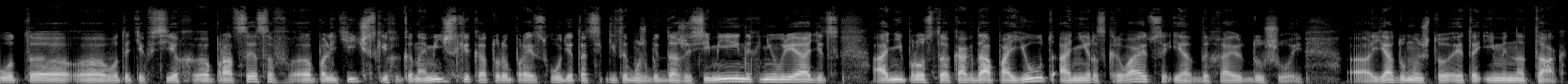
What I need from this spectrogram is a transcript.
от вот этих всех процессов политических, экономических, которые происходят, от каких-то, может быть, даже семейных неурядиц. Они просто, когда поют, они раскрываются и отдыхают душой. А, я думаю, что это именно так.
